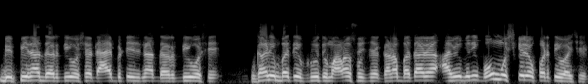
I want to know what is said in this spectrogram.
બીપીના દર્દીઓ છે ડાયાબિટીસના દર્દીઓ છે ઘણી બધી વૃદ્ધ માણસો છે ઘણા બધા આવી બધી બહુ મુશ્કેલીઓ પડતી હોય છે.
